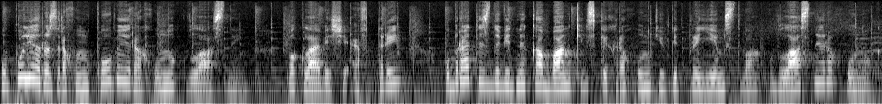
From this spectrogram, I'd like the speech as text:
У полі розрахунковий рахунок власний. По клавіші F3 обрати з довідника банківських рахунків підприємства власний рахунок,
